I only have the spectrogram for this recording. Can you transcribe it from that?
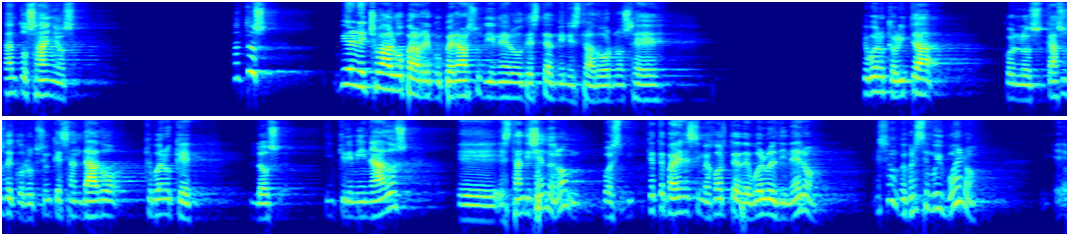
tantos años. ¿Cuántos hubieran hecho algo para recuperar su dinero de este administrador? No sé. Qué bueno que ahorita con los casos de corrupción que se han dado, qué bueno que los incriminados eh, están diciendo, no, pues, ¿qué te parece si mejor te devuelvo el dinero? Eso me parece muy bueno. Eh,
